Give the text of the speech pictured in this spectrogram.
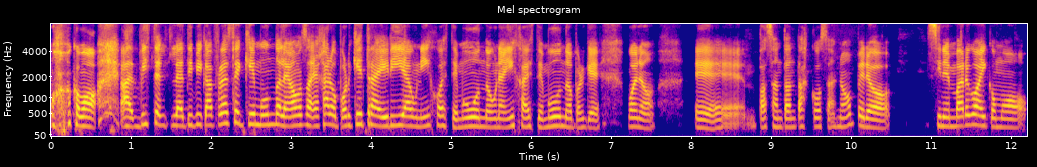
como, ah, viste la típica frase, ¿qué mundo le vamos a dejar o por qué traería un hijo a este mundo, una hija a este mundo? Porque, bueno, eh, pasan tantas cosas, ¿no? Pero, sin embargo, hay como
